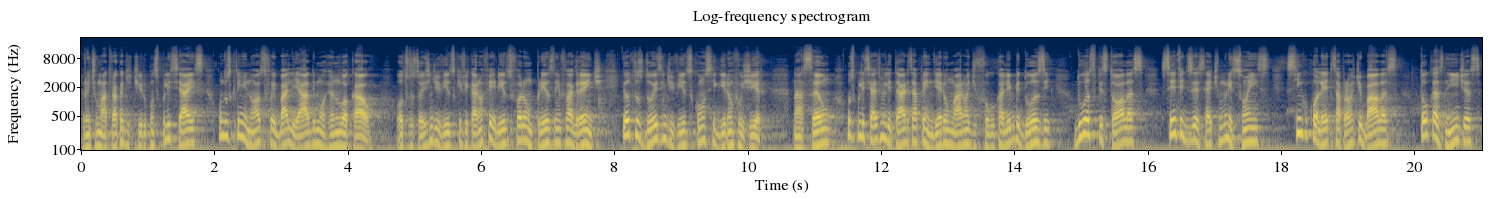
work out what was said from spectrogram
Durante uma troca de tiro com os policiais, um dos criminosos foi baleado e morreu no local. Outros dois indivíduos que ficaram feridos foram presos em flagrante e outros dois indivíduos conseguiram fugir. Na ação, os policiais militares apreenderam uma arma de fogo calibre 12, duas pistolas, 117 munições, cinco coletes à prova de balas, toucas ninjas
